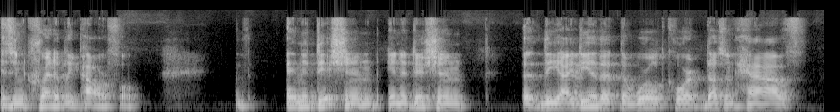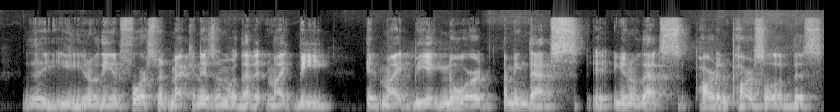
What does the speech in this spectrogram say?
is incredibly powerful. In addition, in addition, uh, the idea that the World Court doesn't have the you know the enforcement mechanism or that it might be it might be ignored i mean that's you know that's part and parcel of this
